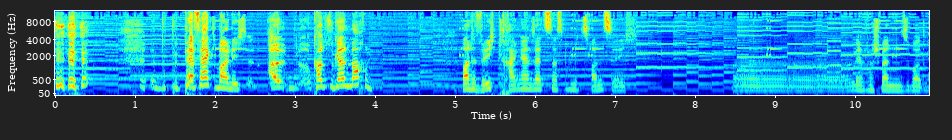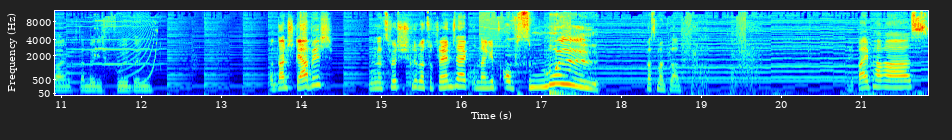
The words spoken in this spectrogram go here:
Perfekt, meine ich. Kannst du gern machen. Warte, will ich Drang einsetzen? Das macht mit 20 wir verschwenden Superdrank, damit ich full bin. Und dann sterbe ich. Und dann switch ich rüber zu Flamesack und dann gibt's aufs Mull. Das ist mein Plan. Bye, bye, Paras.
